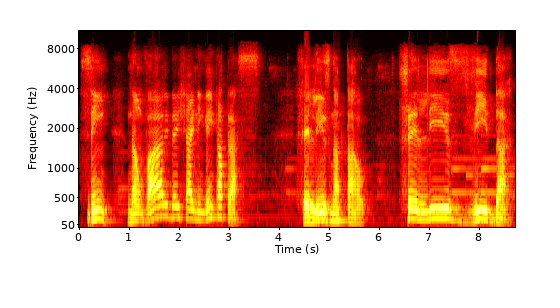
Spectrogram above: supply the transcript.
Sim, não vale deixar ninguém para trás. Feliz Natal! Feliz vida!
